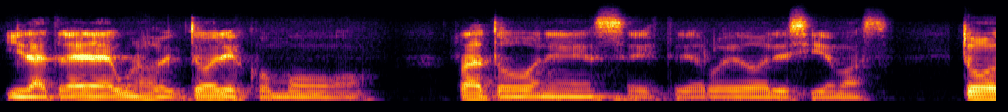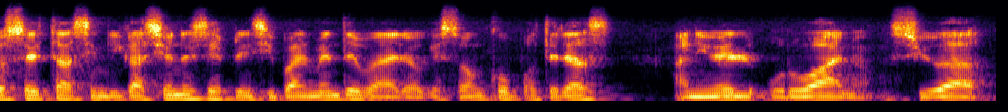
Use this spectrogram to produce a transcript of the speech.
y el atraer algunos vectores como ratones, este, roedores y demás. Todas estas indicaciones es principalmente para lo que son composteras a nivel urbano, ciudad.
